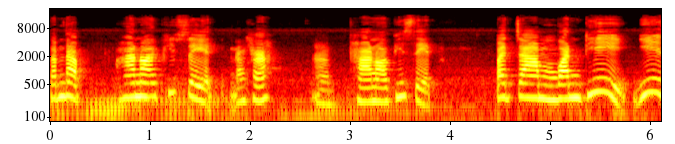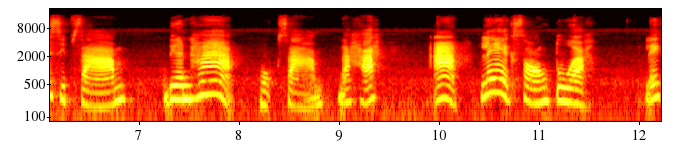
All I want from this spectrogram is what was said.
สำหรับฮานอยพิเศษนะคะอ่าฮานอยพิเศษ ประจำวันที่ 23 เดือน 5 63 นะคะ อะเลข 2 ตัว เลข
